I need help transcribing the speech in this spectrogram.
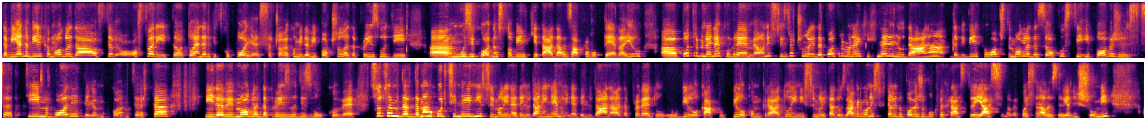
da bi jedna biljka mogla da ostavi, ostvari to, to energetsko polje sa čovekom i da bi počela da proizvodi a, muziku, odnosno biljke tada zapravo pevaju, a, potrebno je neko vreme. Oni su izračunali da je potrebno nekih nedelju dana da bi biljka uopšte mogla da se opusti i poveže sa tim voditeljom koncerta i da bi mogla da proizvodi zvukove. S obzirom da, da manhurci ne, nisu imali nedelju dana i nemaju nedelju dana da provedu u bilo, kakvu, bilo kom gradu i nisu imali tada u oni su hteli da povežu bukve, hrastove i jasinove koje se nalaze u jednoj šumi.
